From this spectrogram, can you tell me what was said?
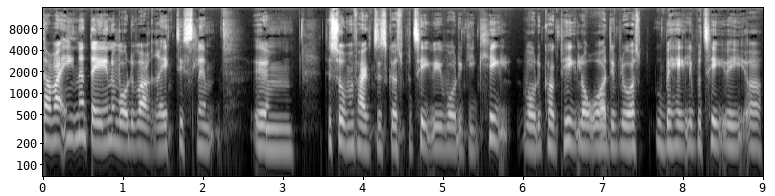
der var en af dagene, hvor det var rigtig slemt. Øhm, det så man faktisk også på tv, hvor det gik helt, hvor det kogte helt over, og det blev også ubehageligt på tv, og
